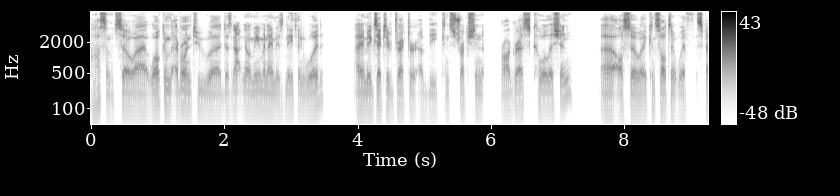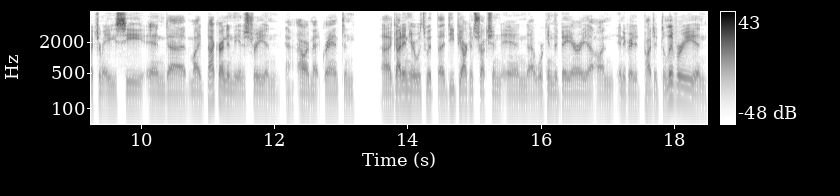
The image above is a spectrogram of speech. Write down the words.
Awesome. So, uh, welcome everyone who uh, does not know me. My name is Nathan Wood. I am executive director of the Construction Progress Coalition, uh, also a consultant with Spectrum AEC. And uh, my background in the industry and how I met Grant and uh, got in here was with uh, DPR Construction and uh, working in the Bay Area on integrated project delivery and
